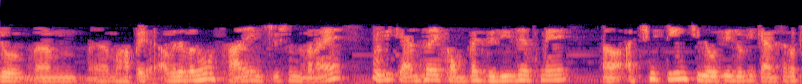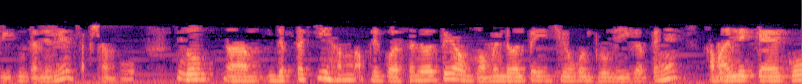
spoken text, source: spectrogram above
जो वहाँ पे अवेलेबल हो सारे इंस्टीट्यूशन बनाए क्योंकि कैंसर एक कॉम्प्लेक्स डिज़ीज़ है इसमें अच्छी टीम चाहिए होती है जो कि कैंसर का ट्रीटमेंट करने में सक्षम हो। तो जब तक कि हम अपने पर्सनल लेवल पे और गवर्नमेंट लेवल पे इन चीज़ों को इम्प्रूव नहीं करते हैं हमारे लिए केयर को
